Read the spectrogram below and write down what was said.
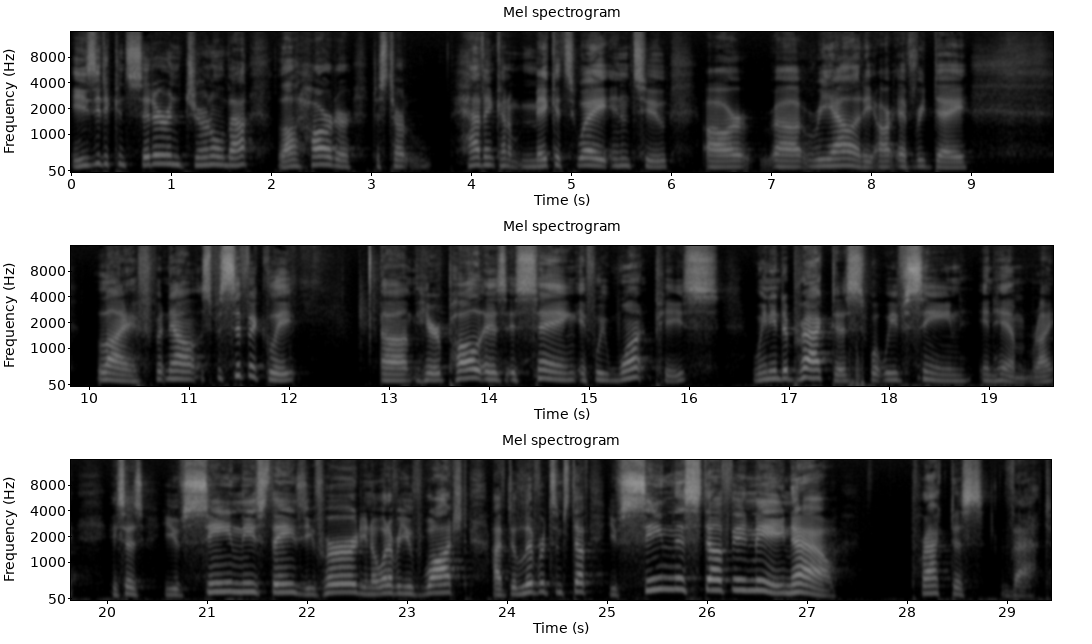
easy to consider and journal about, a lot harder to start having kind of make its way into our uh, reality, our everyday life. But now, specifically, um, here, Paul is, is saying if we want peace, we need to practice what we've seen in him, right? He says, You've seen these things, you've heard, you know, whatever you've watched. I've delivered some stuff. You've seen this stuff in me. Now, practice that.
